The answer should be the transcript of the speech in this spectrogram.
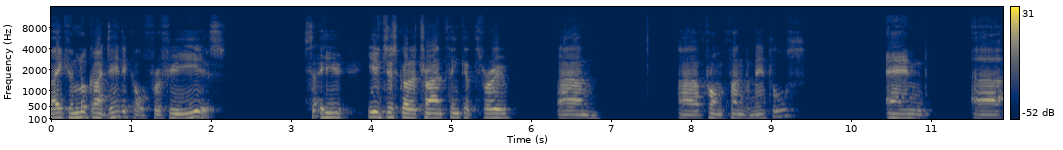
they can look identical for a few years. So you you've just got to try and think it through um, uh, from fundamentals, and uh,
